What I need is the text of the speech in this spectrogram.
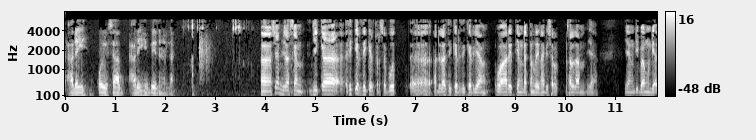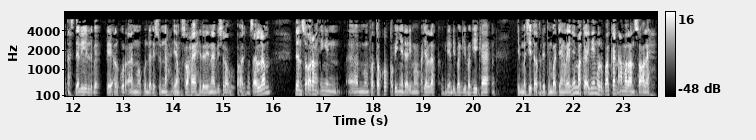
عليه ويثاب عليه بإذن الله Uh, saya menjelaskan jika zikir-zikir tersebut uh, adalah zikir-zikir yang warid yang datang dari Nabi Sallallahu Alaihi Wasallam ya, yang dibangun di atas dalil dari Al-Quran maupun dari Sunnah yang sahih dari Nabi Sallallahu Alaihi Wasallam, dan seorang ingin uh, memfotokopinya dari majalah kemudian dibagi-bagikan di masjid atau di tempat yang lainnya, maka ini merupakan amalan soleh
